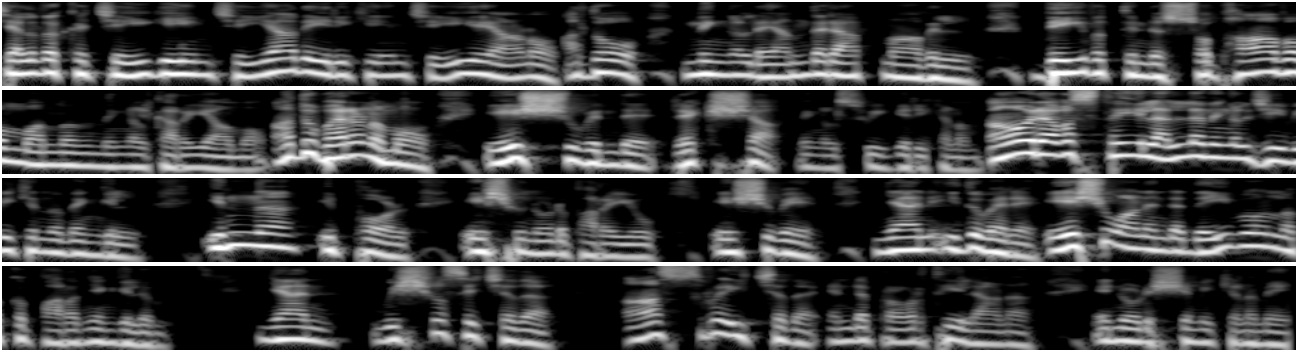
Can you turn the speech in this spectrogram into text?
ചിലതൊക്കെ ചെയ്യുകയും ചെയ്യാതെ ഇരിക്കുകയും ചെയ്യുകയാണോ? അതോ നിങ്ങളുടെ അന്തരാത്മാവിൽ ദൈവത്തിന്റെ സ്വഭാവം വന്നത് നിങ്ങൾക്കറിയാമോ? അത് വരണമോ? യേശുവിന്റെ രക്ഷ നിങ്ങൾ സ്വീകരിക്കണം. ആ ഒരു അവസ്ഥയിലല്ല നിങ്ങൾ ജീവിക്കുന്നതെങ്കിൽ ഇന്ന് ഇപ്പോൾ യേശുവിനോട് പറയൂ യേശുവേ ഞാൻ ഇതുവരെ യേശുവാണ് എന്റെ ദൈവം എന്നൊക്കെ പറഞ്ഞെങ്കിലും ഞാൻ വിശ്വസിച്ചത് ആശ്രയിച്ചത് എന്റെ പ്രവൃത്തിയിലാണ്. എന്നോട് ക്ഷമിക്കണമേ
